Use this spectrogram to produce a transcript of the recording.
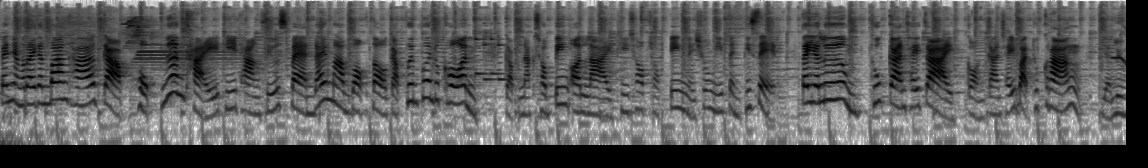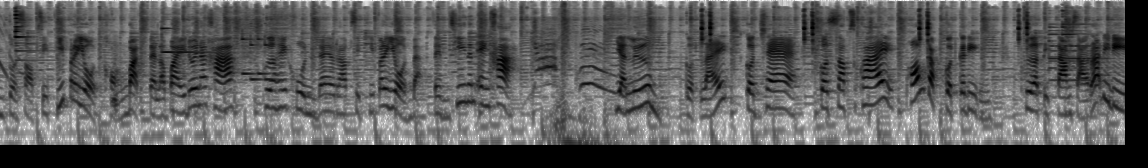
เป็นอย่างไรกันบ้างคะกับ 6 เงื่อนไขที่ทางซิลสแปนได้มาบอกต่อกับเพื่อนๆทุกคน กับนักช้อปปิ้งออนไลน์ที่ชอบช้อปปิ้งในช่วงนี้เป็นพิเศษ แต่อย่าลืมทุกการใช้จ่ายก่อนการใช้บัตรทุกครั้ง อย่าลืมตรวจสอบสิทธิประโยชน์ของบัตรแต่ละใบด้วยนะคะ เพื่อให้คุณได้รับสิทธิประโยชน์แบบเต็มที่นั่นเองค่ะ อย่าลืม กดไลค์ กดแชร์ กด Subscribe พร้อมกับกดกระดิ่ง เพื่อติดตามสาระดี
